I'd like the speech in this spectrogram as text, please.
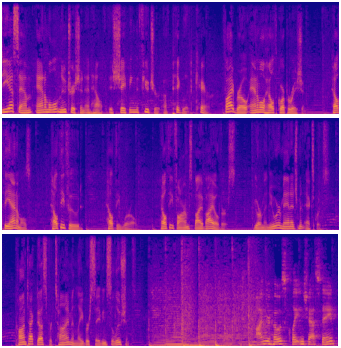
DSM Animal Nutrition and Health is shaping the future of piglet care. Phibro Animal Health Corporation. Healthy animals, healthy food, healthy world. Healthy Farms by Bioverse, your manure management experts. Contact us for time and labor saving solutions. I'm your host, Clayton Chastain,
